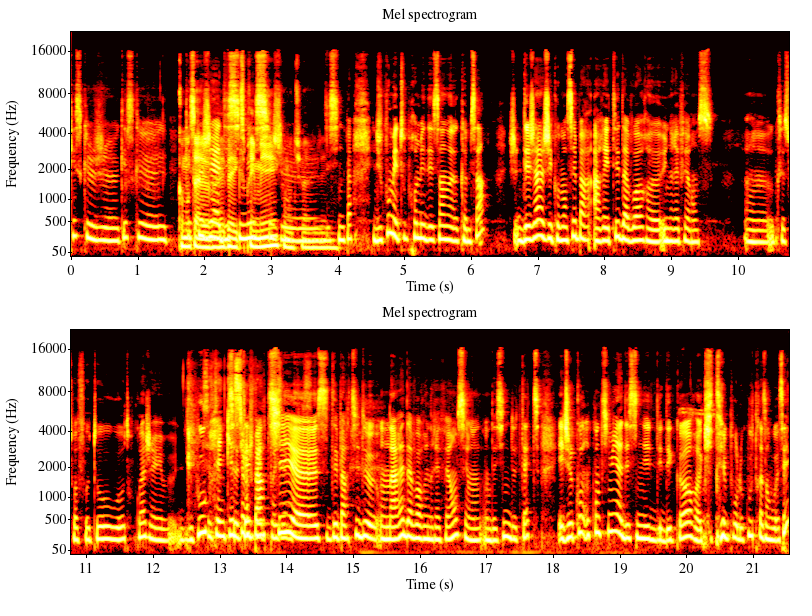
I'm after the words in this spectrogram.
Qu'est-ce que je, qu'est-ce que, Comment qu'est-ce t'as que j'ai à dessiner exprimer si je tu dessine pas Et Du coup, mes tout premiers dessins euh, comme ça, je- déjà, j'ai commencé par arrêter d'avoir euh, une référence. Euh, que ce soit photo ou autre quoi. J'ai du coup C'était une question c'était parti euh, c'était parti de on arrête d'avoir une référence et on, on dessine de tête. Et je con- continue à dessiner des décors euh, qui étaient pour le coup très angoissés.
